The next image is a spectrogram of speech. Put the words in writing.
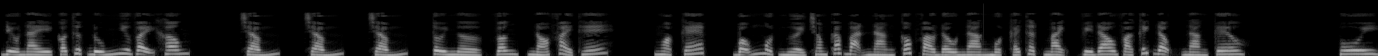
Điều này có thực đúng như vậy không? Chấm, chấm, chấm, tôi ngờ, vâng, nó phải thế. Ngoặc kép, bỗng một người trong các bạn nàng cốc vào đầu nàng một cái thật mạnh, vì đau và kích động nàng kêu. Ôi,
